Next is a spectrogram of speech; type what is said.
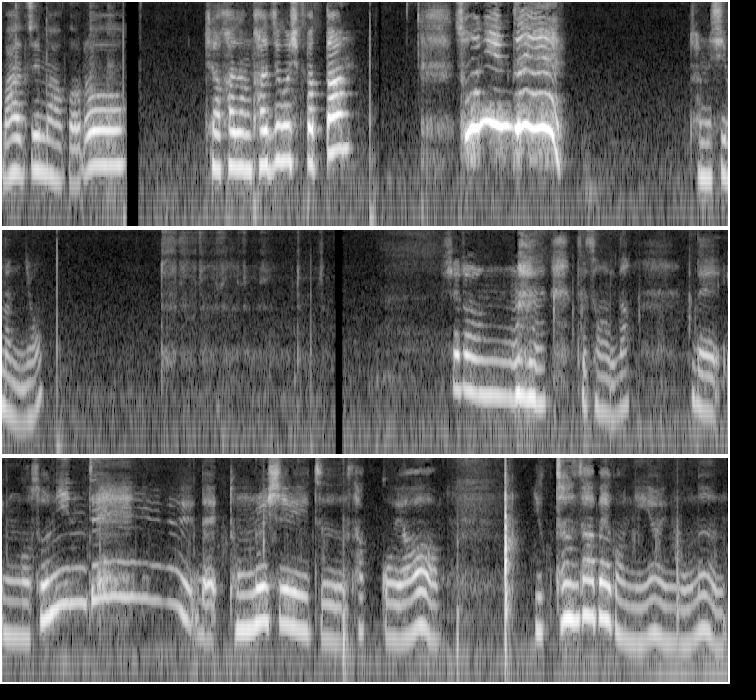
마지막으로 제가 가장 가지고 싶었던 손인제! 잠시만요. 실은 죄송합니다. 네, 이거 손인제 네, 동물 시리즈 샀고요. 6,400원이에요, 이거는.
